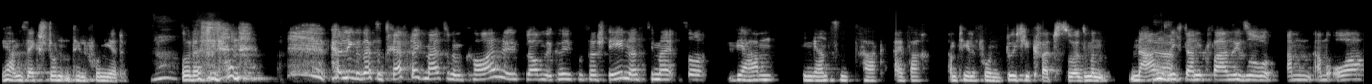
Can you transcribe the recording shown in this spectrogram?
wir haben sechs Stunden telefoniert. So dass sie dann, wir haben ihnen gesagt, so trefft euch mal zu einem Call. Ich glaube, wir können euch gut verstehen, dass die meinten so, wir haben den ganzen Tag einfach am Telefon durchgequatscht. So, also man nahm ja. sich dann quasi so am, am Ohr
